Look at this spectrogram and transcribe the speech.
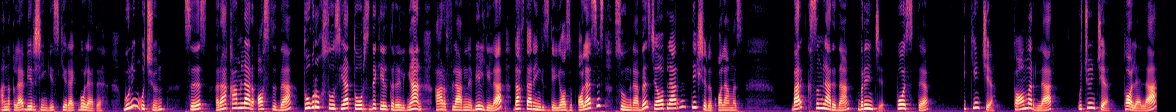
aniqlab berishingiz kerak bo'ladi. Buning uchun siz raqamlar ostida to'g'ri xususiyat to'g'risida keltirilgan harflarni belgilab daftaringizga yozib olasiz so'ngra biz javoblarni tekshirib olamiz. Barg qismlaridan birinchi po'sti ikkinchi tomirlar uchinchi tolalar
